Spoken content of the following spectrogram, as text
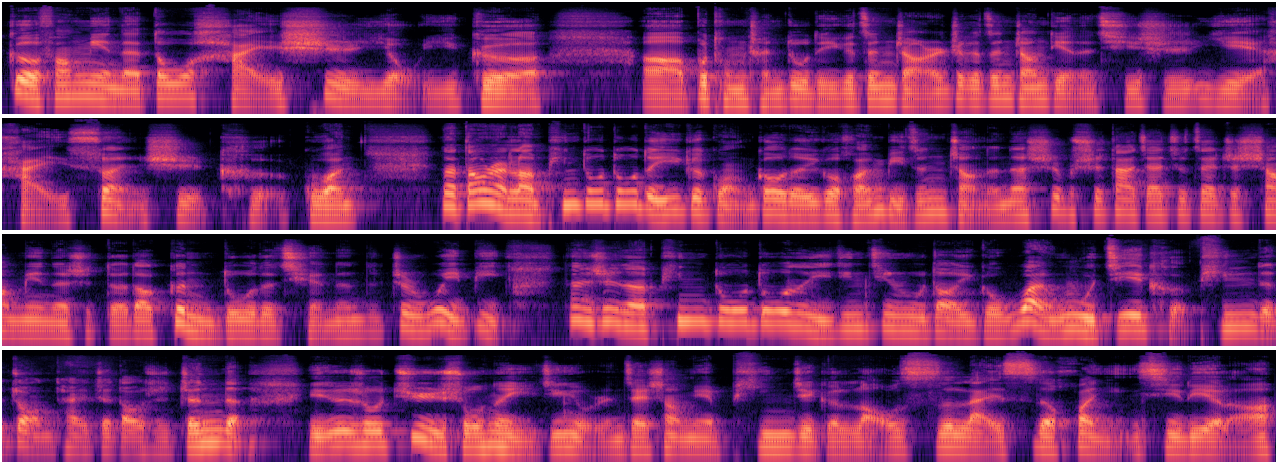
各方面呢都还是有一个。啊，不同程度的一个增长，而这个增长点呢，其实也还算是可观。那当然了，拼多多的一个广告的一个环比增长的，那是不是大家就在这上面呢是得到更多的钱呢？这未必。但是呢，拼多多呢已经进入到一个万物皆可拼的状态，这倒是真的。也就是说，据说呢，已经有人在上面拼这个劳斯莱斯的幻影系列了啊，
